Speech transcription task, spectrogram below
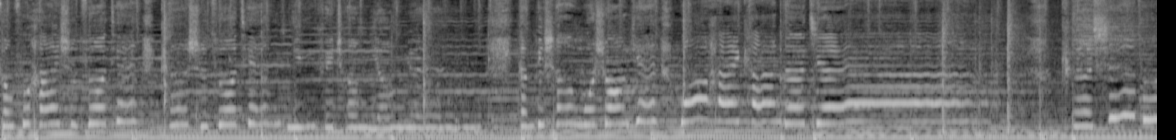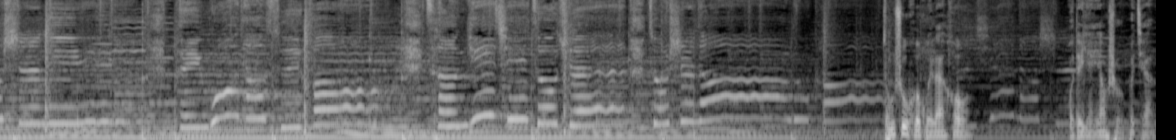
仿佛还是昨天，可是昨天已非常遥远。但闭上我双眼，我还看得见。是不是你。从束河回来后，我的眼药水不见了。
